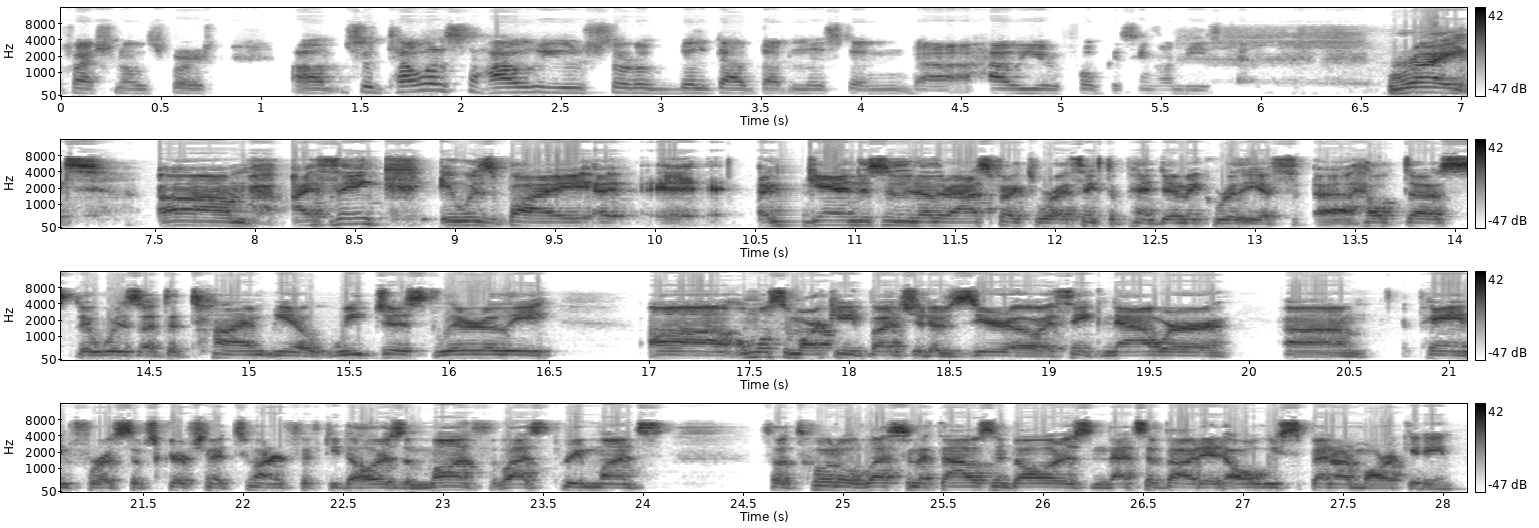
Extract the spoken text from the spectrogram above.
professionals first. Um, so tell us how you sort of built out that list and uh, how you're focusing on these 10 right. Um, i think it was by uh, again this is another aspect where i think the pandemic really uh, helped us. There was at the time you know we just literally uh, almost a marketing budget of zero. I think now we're um, paying for a subscription at $250 a month the last three months. So a total of less than $1,000, and that's about it, all we spent on marketing.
